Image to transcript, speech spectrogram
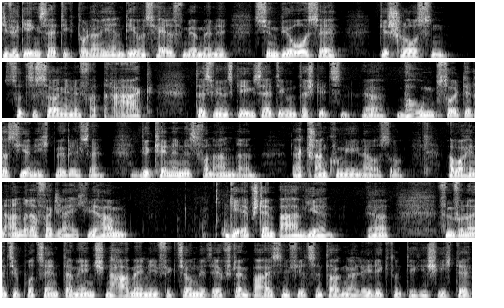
die wir gegenseitig tolerieren, die uns helfen. Wir haben eine Symbiose geschlossen sozusagen einen Vertrag, dass wir uns gegenseitig unterstützen. Ja, warum sollte das hier nicht möglich sein? Wir kennen es von anderen Erkrankungen genauso. Aber auch ein anderer Vergleich. Wir haben die Epstein-Barr-Viren. Ja, 95 Prozent der Menschen haben eine Infektion mit Epstein-Barr, ist in 14 Tagen erledigt und die Geschichte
